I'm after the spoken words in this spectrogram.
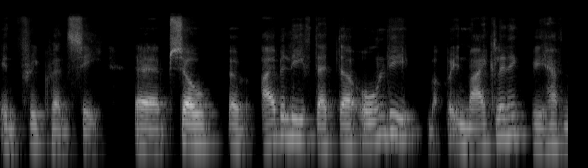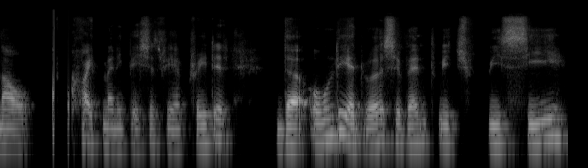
in frequency. Uh, so I believe that the only, in my clinic, we have now quite many patients we have treated. The only adverse event which we see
